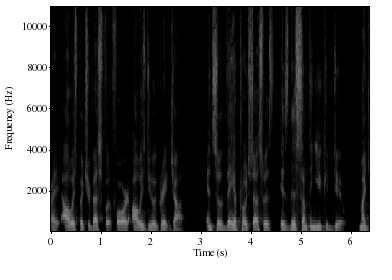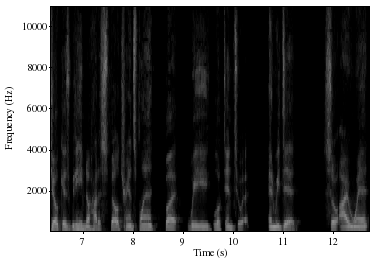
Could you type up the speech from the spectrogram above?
right? Always put your best foot forward. Always do a great job. And so they approached us with, is this something you could do? My joke is we didn't even know how to spell transplant, but we looked into it and we did. So I went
